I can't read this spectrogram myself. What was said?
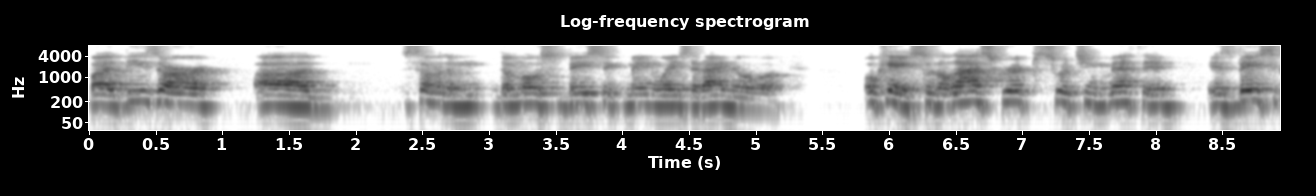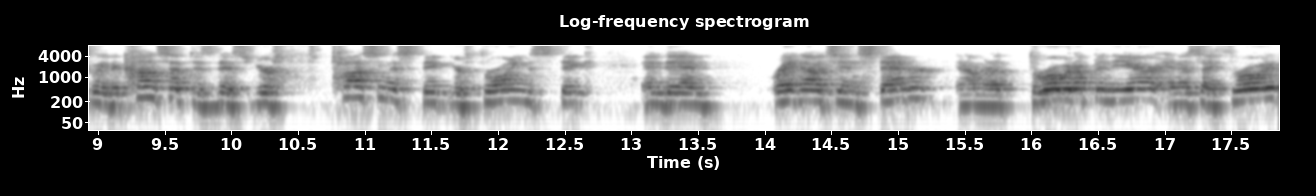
but these are uh, some of the, the most basic main ways that I know of. Okay, so the last grip switching method is basically, the concept is this, you're tossing the stick, you're throwing the stick, and then Right now it's in standard, and I'm going to throw it up in the air, and as I throw it,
